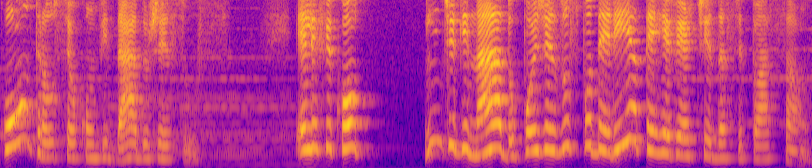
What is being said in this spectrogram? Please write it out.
contra o seu convidado Jesus. Ele ficou indignado, pois Jesus poderia ter revertido a situação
